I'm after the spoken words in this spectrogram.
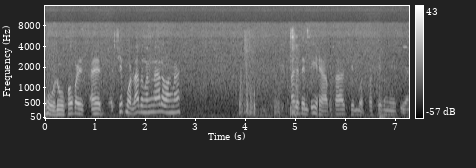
อ้โห ดูเขาไปไอ้ชิปหมดแล้วตรงนั้นนะระวังนะ น่าจะเต็มที่ครับ ถ้าชิปหมดเพราะชิปมันมีเสียง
